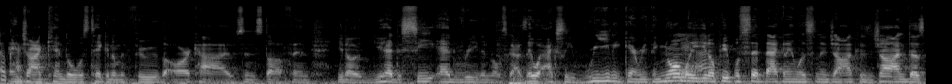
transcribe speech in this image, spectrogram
Okay. and Jon Kendle was taking them through the archives and stuff, and you know you had to see Ed Reed and those guys. They were actually reading everything. Normally, Yeah. you know, people sit back and they listen to Jon because Jon does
